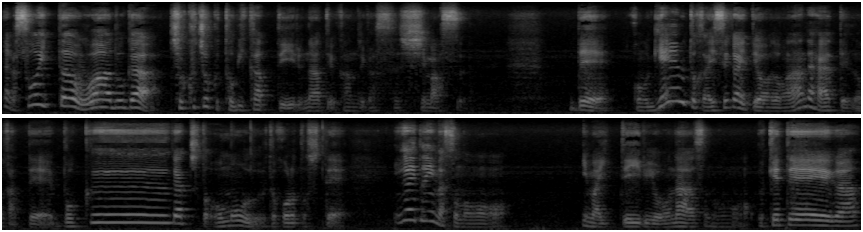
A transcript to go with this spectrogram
なんかそういったワードがちょくちょく飛び交っているなという感じがしますでこのゲームとか異世界っていうワードが何で流行ってるのかって僕がちょっと思うところとして意外と今その今言っているようなその受け手が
